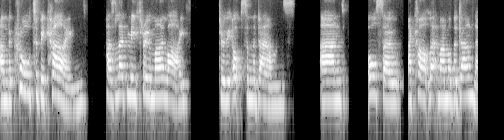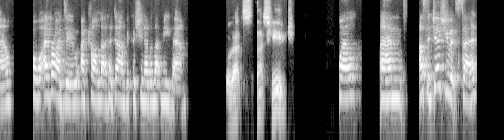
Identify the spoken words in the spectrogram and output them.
and the cruel to be kind has led me through my life through the ups and the downs. And also i can't let my mother down now. For whatever i do i can't let her down because she never let me down. Well that's that's huge. Well um, as the jesuits said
